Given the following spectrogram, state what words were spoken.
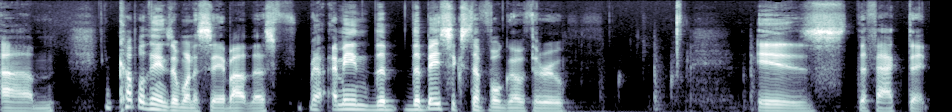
Um, a couple things I want to say about this. I mean, the the basic stuff we'll go through is the fact that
